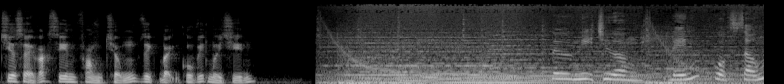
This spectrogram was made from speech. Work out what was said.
chia sẻ vaccine phòng chống dịch bệnh COVID-19. Từ nghị trường đến cuộc sống.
